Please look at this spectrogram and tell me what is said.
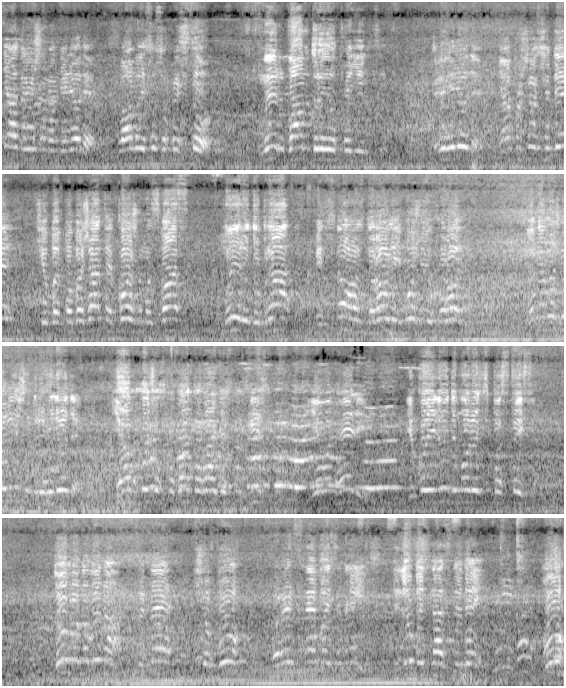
дня, дорогі шановні люди! Слава Ісусу Христу! Мир вам, дорогі українці! Дорогі люди, я прийшов сюди, щоб побажати кожному з вас миру, добра, міцного здоров'я і Божої охорони. Ну найважливіше, дорогі люди, я вам хочу сказати радісну звістку Євангелії, якої люди можуть спастися. Добра новина це те, що Бог творець неба і землі, любить нас людей. Бог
